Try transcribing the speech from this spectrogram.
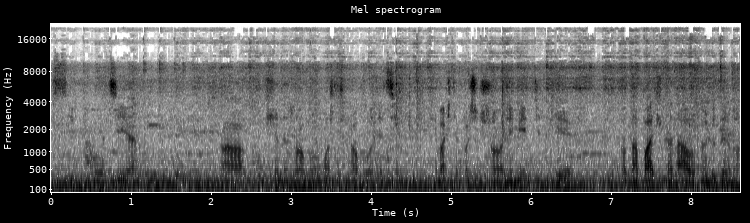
Ось ці. А ці я ще не пробував, можна спробувати ці. І бачите, пише, що ліміт тільки одна пачка на одну людину.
